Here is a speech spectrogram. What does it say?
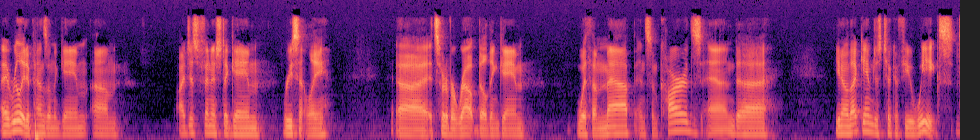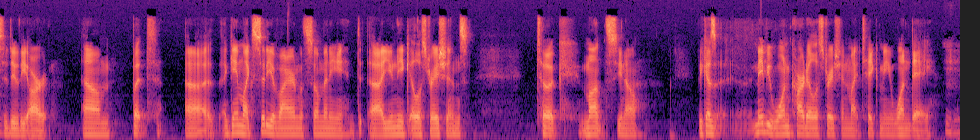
It really depends on the game. Um, I just finished a game recently. Uh, it's sort of a route building game with a map and some cards, and uh, you know that game just took a few weeks to do the art. Um, but uh, a game like City of Iron with so many uh, unique illustrations took months. You know, because maybe one card illustration might take me one day, Mm-hmm.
